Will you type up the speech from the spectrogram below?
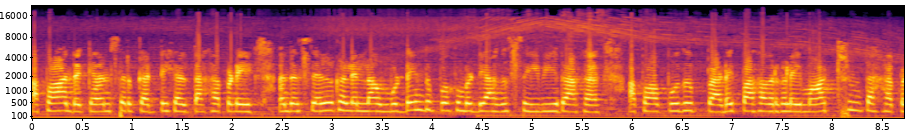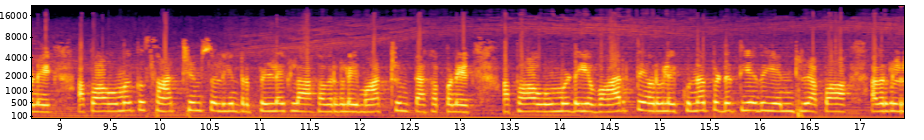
அப்பா அந்த கேன்சர் கட்டிகள் தகப்பனே அந்த செல்கள் எல்லாம் உடைந்து போகும்படியாக செய்வீராக. அப்பா புது படைப்பாக அவர்களை மாற்றும் தகப்பனே. அப்பா உமக்கு சாட்சியம் சொல்கின்ற பிள்ளைகளாக அவர்களை மாற்றும் தகப்பனே. அப்பா உம்முடைய வார்த்தை அவர்களை குணப்படுத்த நடத்தியது என்று அப்பா அவர்கள்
